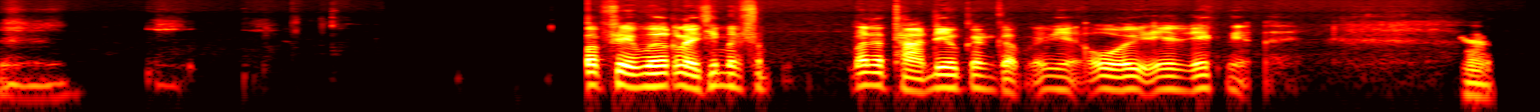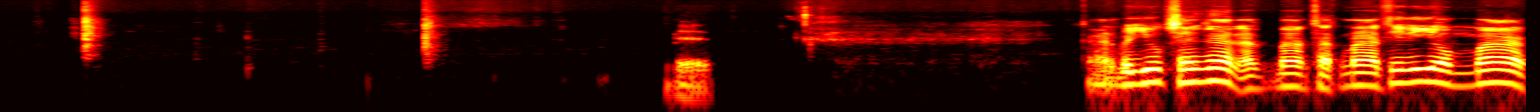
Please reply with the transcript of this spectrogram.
อืมว่าเฟรมเวิร์กอะไรที่มันสมาตรฐานเดียวกันกับไอ้เนี่ย ONNX เนี่ยเดี๋ยวการประยุกต์ใช้งานอัตมาถัดมาที่นิยมมาก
